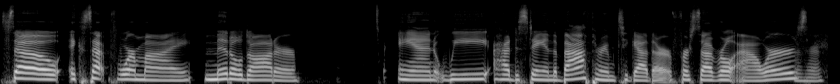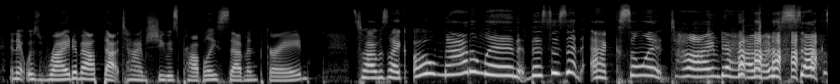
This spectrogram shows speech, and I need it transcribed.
So, except for my middle daughter, and we had to stay in the bathroom together for several hours. Okay. And it was right about that time. She was probably seventh grade. So I was like, oh, Madeline, this is an excellent time to have a sex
